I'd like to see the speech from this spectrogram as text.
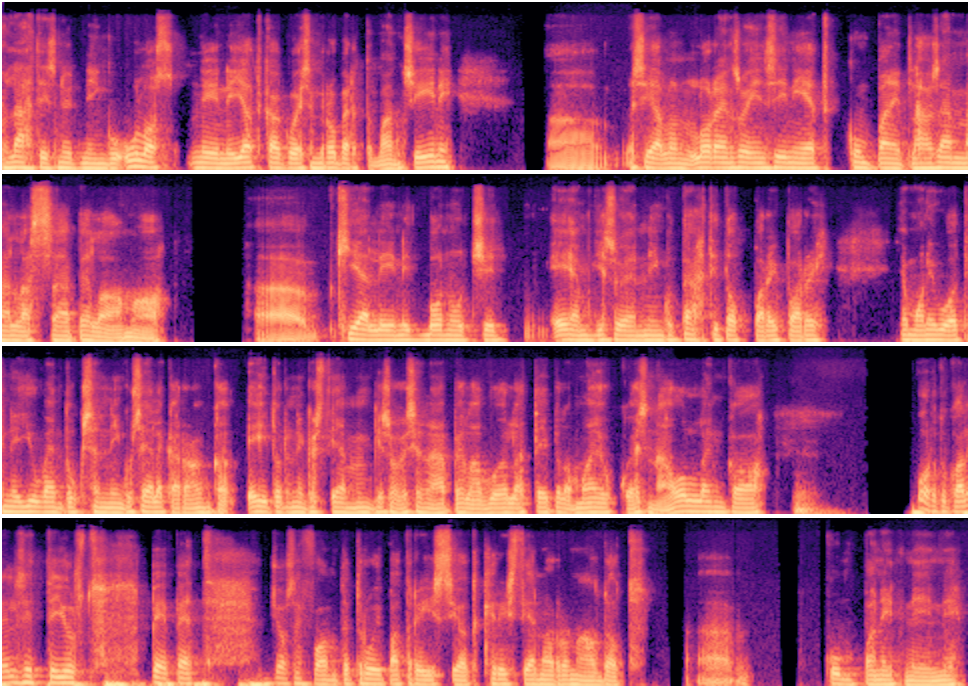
lähtisi nyt niin kuin ulos, niin jatkaako esimerkiksi Roberto Mancini, uh, siellä on Lorenzo Insigne, että kumppanit lähes MLS pelaamaan, äh, Chiellinit, Bonucci, EM-kisojen niin kuin tähtitopparipari ja monivuotinen Juventuksen niin kuin selkäranka ei todennäköisesti MM-kisoissa enää pelaa, voi olla, että ei pelaa maajoukkueessa enää ollenkaan. Portugalilla sitten just Pepet, Josef Fonte, Rui Patriciot, Cristiano Ronaldot, äh, kumppanit, niin, niin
